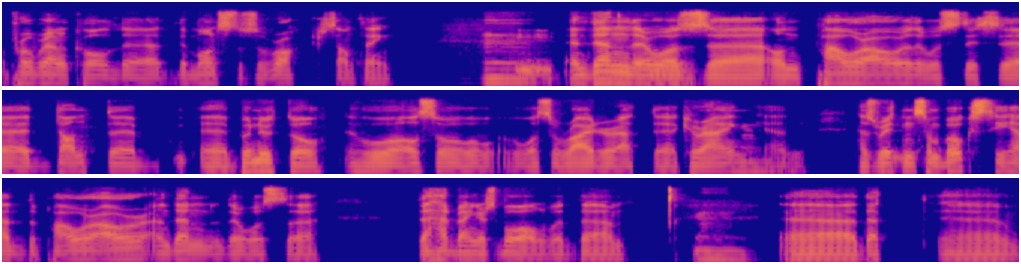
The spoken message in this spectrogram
a program called uh, the Monsters of Rock something Mm. And then there Mm. was uh, on Power Hour there was this uh, Dante uh, Bonutto who also was a writer at uh, Kerrang Mm. and has written some books. He had the Power Hour, and then there was uh, the Headbangers Ball with um, Mm. uh, that uh,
